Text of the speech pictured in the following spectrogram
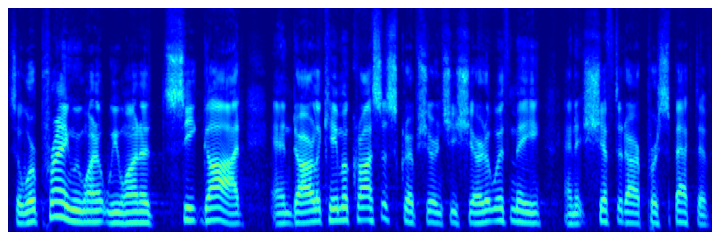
So we're praying. We want to, we want to seek God, and Darla came across a scripture, and she shared it with me, and it shifted our perspective.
